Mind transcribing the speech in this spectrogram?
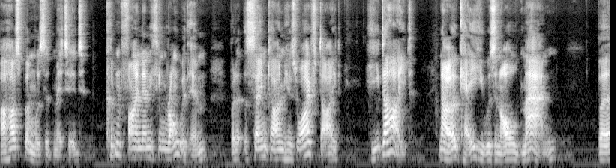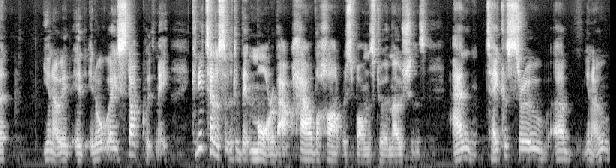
her husband was admitted, couldn't find anything wrong with him, but at the same time his wife died, he died. Now, okay, he was an old man, but you know, it, it, it always stuck with me. Can you tell us a little bit more about how the heart responds to emotions and take us through, uh, you know,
